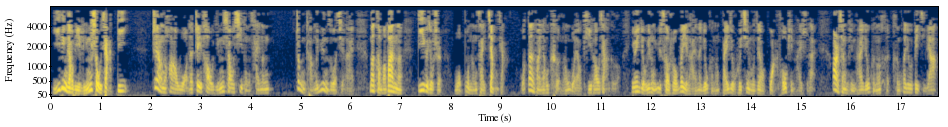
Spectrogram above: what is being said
一定要比零售价低，这样的话我的这套营销系统才能。正常的运作起来，那怎么办呢？第一个就是我不能再降价，我但凡有可能，我要提高价格，因为有一种预测说，未来呢有可能白酒会进入叫寡头品牌时代，二线品牌有可能很很快就会被挤压，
